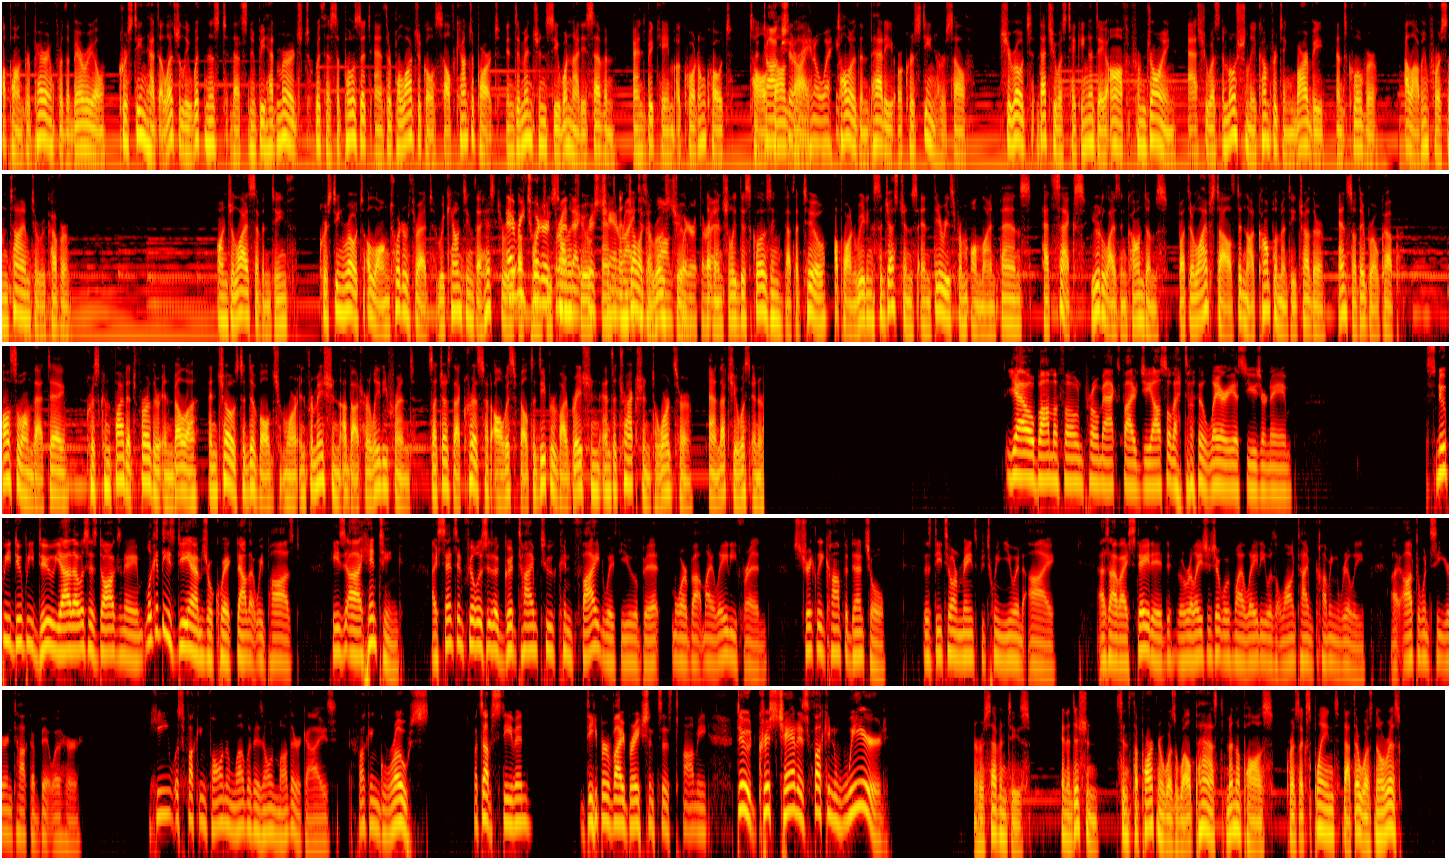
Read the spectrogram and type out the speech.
Upon preparing for the burial, Christine had allegedly witnessed that Snoopy had merged with his supposed anthropological self counterpart in Dimension C197 and became a quote unquote tall dog dog guy, taller than Patty or Christine herself. She wrote that she was taking a day off from drawing as she was emotionally comforting Barbie and Clover, allowing for some time to recover. On July 17th, Christine wrote a long Twitter thread recounting the history Every of Twitter Bungie thread that Sonichu Chris Chan and Angelica a long Rosechu, Twitter thread. eventually disclosing that the two, upon reading suggestions and theories from online fans, had sex utilizing condoms, but their lifestyles did not complement each other, and so they broke up. Also on that day, Chris confided further in Bella and chose to divulge more information about her lady friend, such as that Chris had always felt a deeper vibration and attraction towards her, and that she was in her Yeah, Obama phone Pro Max 5G. Also, that's a hilarious username. Snoopy Doopy Doo. Yeah, that was his dog's name. Look at these DMs real quick now that we paused. He's uh, hinting. I sense and feel this is a good time to confide with you a bit more about my lady friend. Strictly confidential. This detail remains between you and I. As have I stated, the relationship with my lady was a long time coming, really. I often would see her and talk a bit with her. He was fucking falling in love with his own mother, guys. Fucking gross. What's up, Steven? Deeper vibration, says Tommy. Dude, Chris Chan is fucking weird. In her 70s. In addition, since the partner was well past menopause, Chris explained that there was no risk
